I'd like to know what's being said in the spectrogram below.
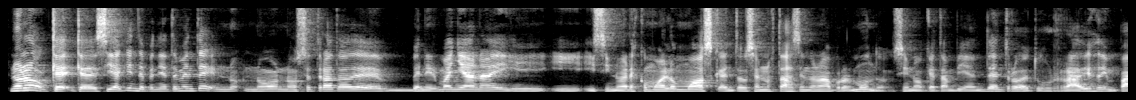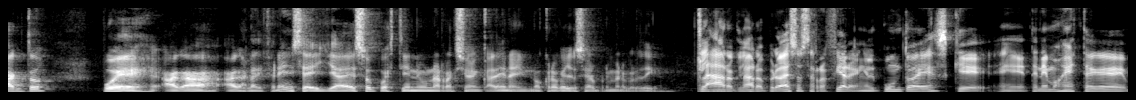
No, no, que, que, decía que independientemente no, no, no, se trata de venir mañana y, y, y, si no eres como Elon Musk, entonces no estás haciendo nada por el mundo, sino que también dentro de tus radios de impacto, pues hagas, hagas la diferencia y ya eso pues tiene una reacción en cadena y no creo que yo sea el primero que lo diga. Claro, claro, pero a eso se refiere. El punto es que eh, tenemos este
